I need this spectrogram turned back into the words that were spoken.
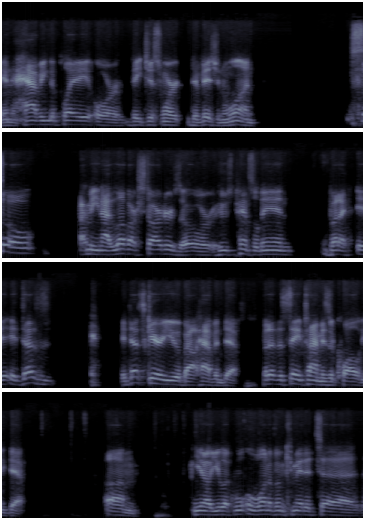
and having to play or they just weren't Division One. So, I mean, I love our starters or who's penciled in, but I, it, it does it does scare you about having depth, but at the same time, is a quality depth. Um, you know, you look one of them committed to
